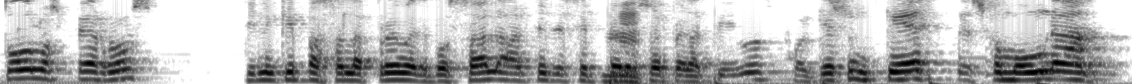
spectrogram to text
todos los perros tienen que pasar la prueba de bozal antes de ser perros operativos, porque es un test, es como una,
